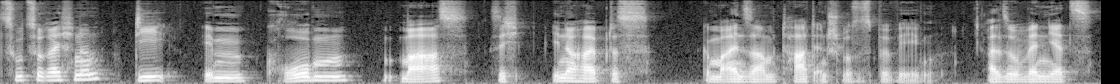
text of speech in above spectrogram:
zuzurechnen, die im groben Maß sich innerhalb des gemeinsamen Tatentschlusses bewegen. Also wenn jetzt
